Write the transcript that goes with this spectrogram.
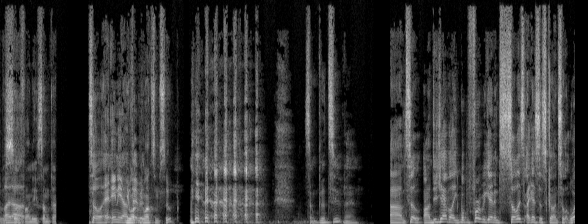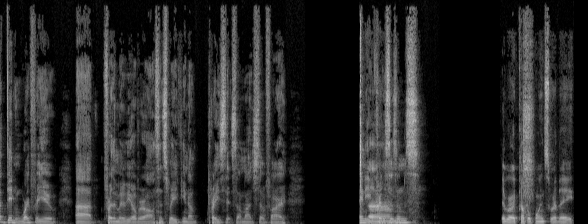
was but, so uh, funny sometimes. so, any uh, You want, favorite? you want some soup? Some good soup, man. Um, so uh, did you have like? Well, before we get into, so let's I guess let's go into what didn't work for you, uh, for the movie overall, since we've you know praised it so much so far. Any Um, criticisms? There were a couple points where they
